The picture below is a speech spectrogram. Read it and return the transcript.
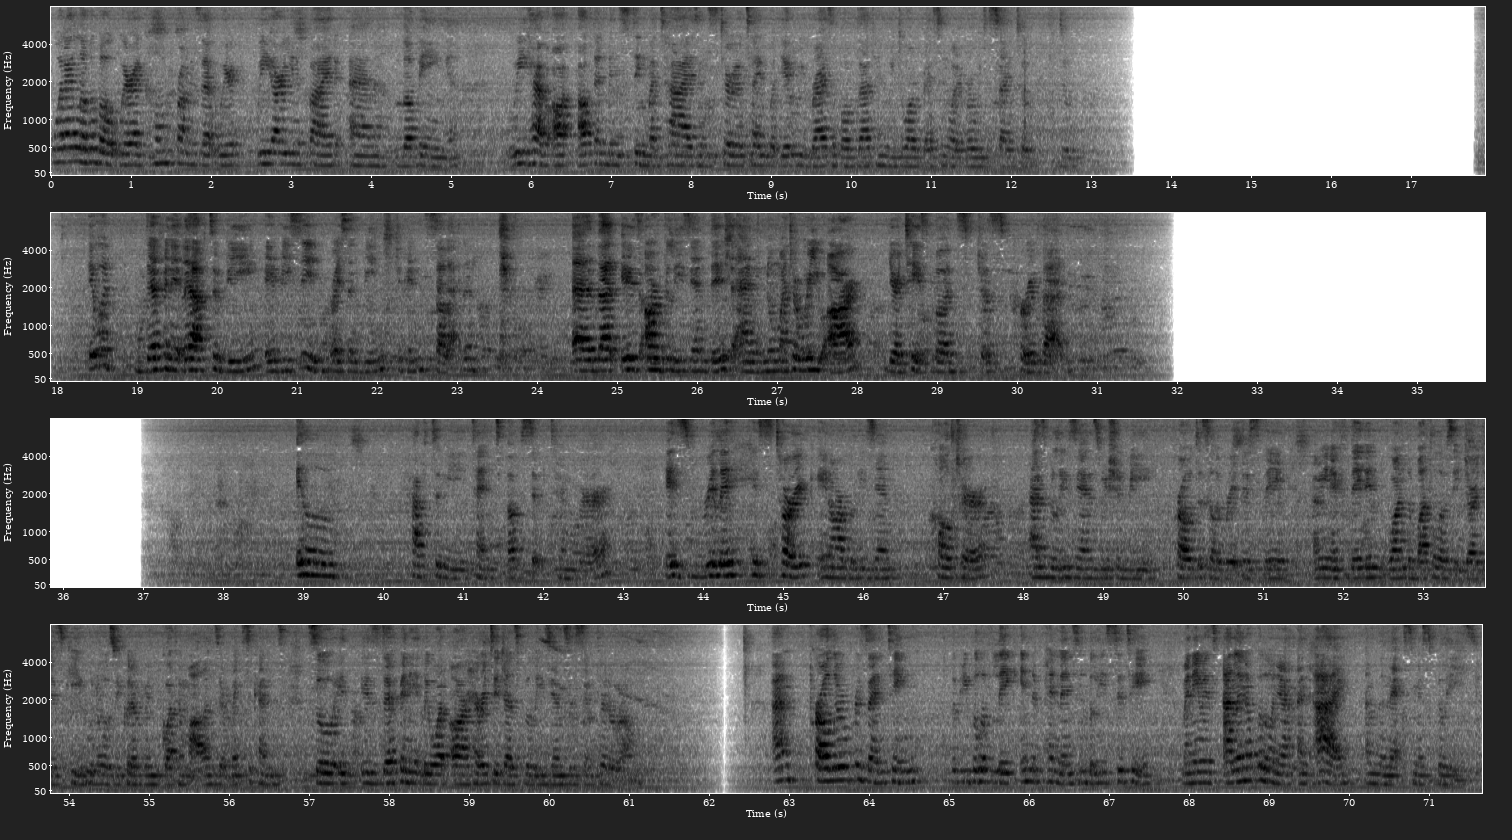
What I love about where I come from is that we're, we are unified and loving. We have often been stigmatized and stereotyped, but yet we rise above that and we do our best in whatever we decide to do. It would definitely have to be ABC, rice and beans, chicken salad. Uh, that is our Belizean dish and no matter where you are, your taste buds just crave that. It'll have to be 10th of September. It's really historic in our Belizean culture. As Belizeans, we should be proud to celebrate this day. I mean, if they didn't won the Battle of St. George's Caye, who knows, we could have been Guatemalans or Mexicans. So it is definitely what our heritage as Belizeans is centered around. I'm proudly representing the people of Lake Independence in Belize City. My name is Annlyn Apolonnio and I am the next Miss Belize.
